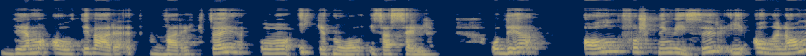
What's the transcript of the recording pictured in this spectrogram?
det må alltid være et verktøy og ikke et mål i seg selv. Og det all forskning viser i alle land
